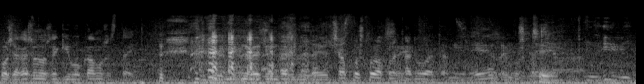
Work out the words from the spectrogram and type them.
Por si acaso nos equivocamos, está ahí. En 1978. Se ha puesto la placa nueva también, ¿eh? Sí. Eh,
